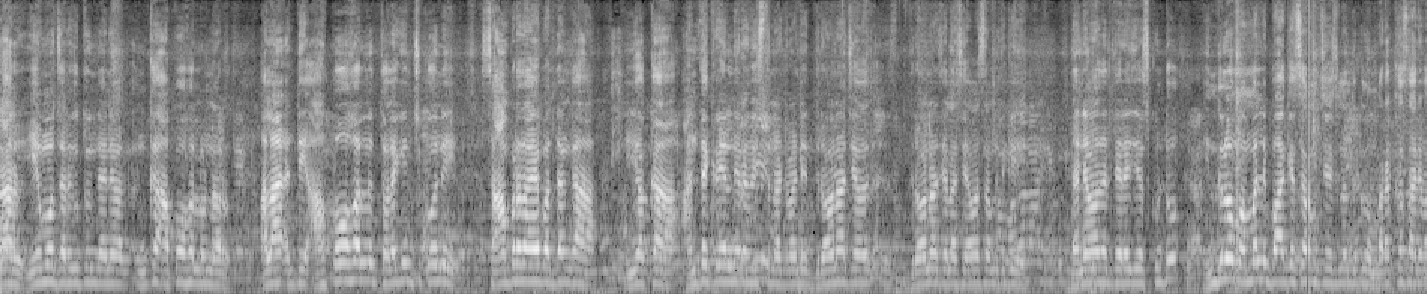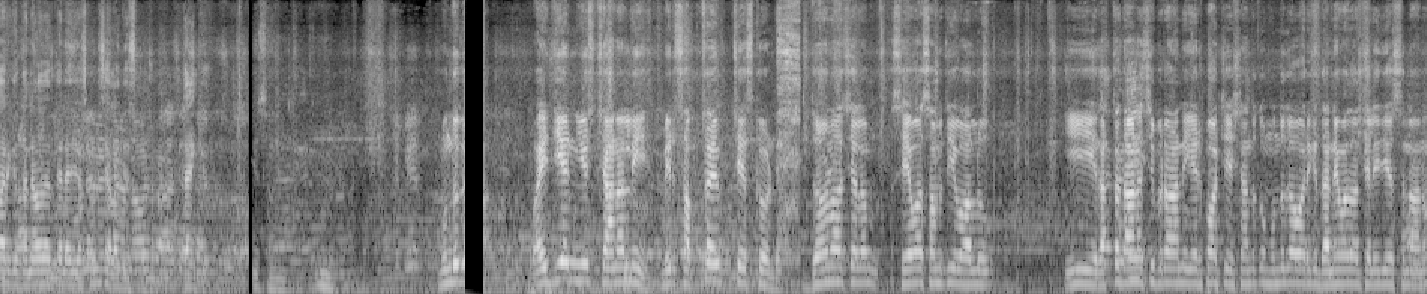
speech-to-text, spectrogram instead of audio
రారు. ఏమో జరుగుతుంది అని ఇంకా అపోహలు ఉన్నారు. అలాంటి అపోహలను తొలగించుకొని సాంప్రదాయబద్ధంగా ఈ యొక్క అంత్యక్రియలు నిర్వహిస్తున్నటువంటి ద్రోణాచల ద్రోణాచల సేవా సమితికి ధన్యవాదాలు తెలియజేసుకుంటూ ఇందులో మమ్మల్ని భాగ్యస్వామ్యం చేసినందుకు మరొకసారి వారికి ధన్యవాదాలు తెలియజేసుకుంటూ సెలవు తీసుకుంటున్నాను థ్యాంక్ యూ ముందుగా వైజిఎన్ న్యూస్ ఛానల్ని మీరు సబ్స్క్రైబ్ చేసుకోండి. ద్రోణాచలం సేవా సమితి వాళ్ళు ఈ రక్తదాన శిబిరాన్ని ఏర్పాటు చేసినందుకు ముందుగా వారికి ధన్యవాదాలు తెలియజేస్తున్నాను.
